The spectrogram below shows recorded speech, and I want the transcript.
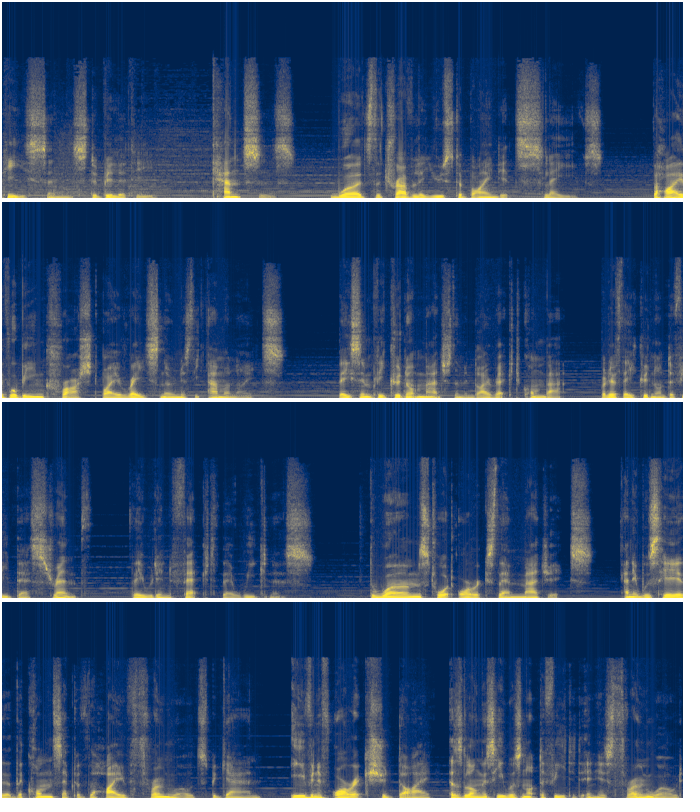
peace and stability, cancers, words the Traveller used to bind its slaves. The Hive were being crushed by a race known as the Ammonites. They simply could not match them in direct combat, but if they could not defeat their strength, they would infect their weakness. The worms taught Oryx their magics, and it was here that the concept of the Hive throne worlds began. Even if Oryx should die, as long as he was not defeated in his throne world,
